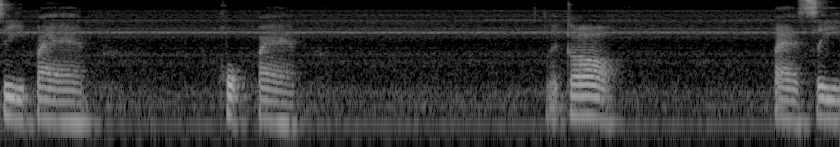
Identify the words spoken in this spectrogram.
4 8 6 8 แล้วก็แปดสี่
